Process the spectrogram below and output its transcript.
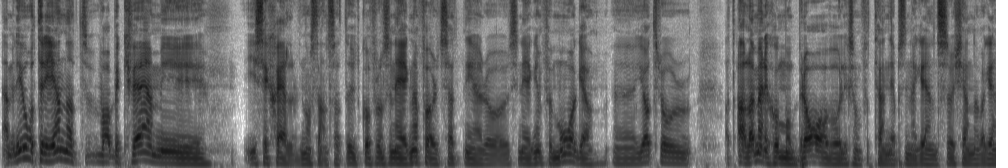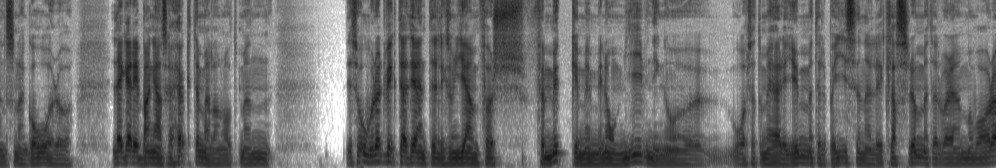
Ja, men det är återigen att vara bekväm i, i sig själv någonstans. Att utgå från sina egna förutsättningar och sin egen förmåga. Eh, jag tror att alla människor mår bra av att liksom få tänja på sina gränser och känna var gränserna går. Och lägga ribban ganska högt emellanåt. Men det är så oerhört viktigt att jag inte liksom jämförs för mycket med min omgivning. Och, oavsett om jag är i gymmet eller på isen eller i klassrummet eller vad det än må vara.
